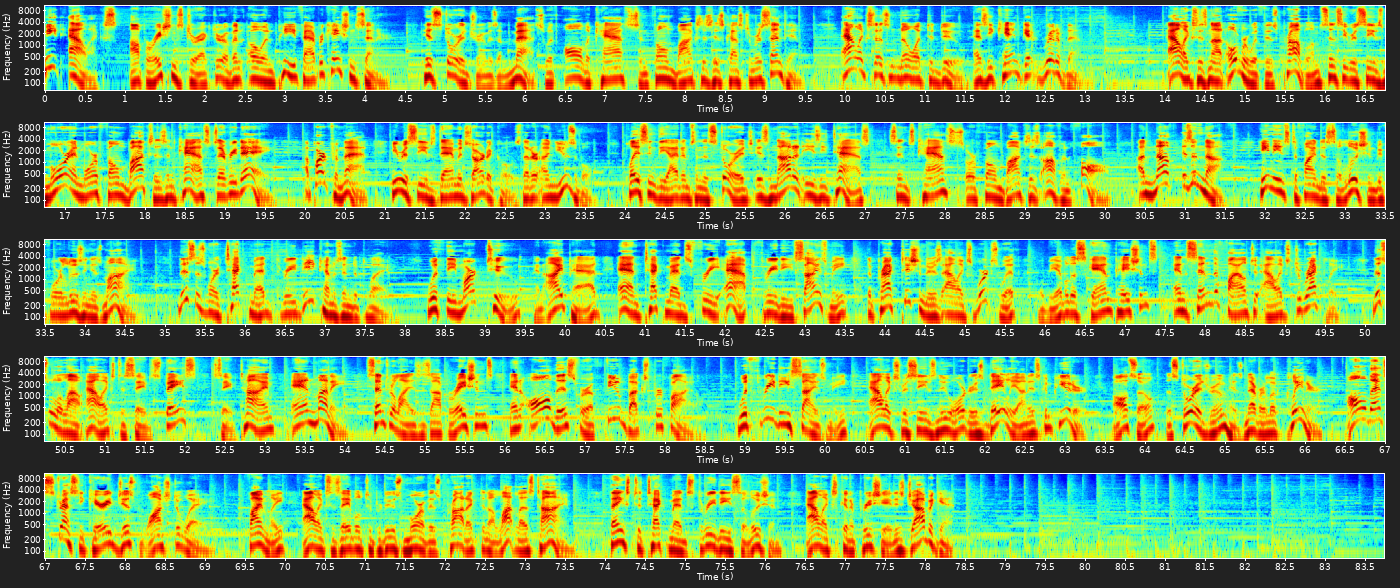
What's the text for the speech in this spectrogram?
Meet Alex, Operations Director of an O&P fabrication center. His storage room is a mess with all the casts and foam boxes his customers sent him. Alex doesn't know what to do as he can't get rid of them. Alex is not over with this problem since he receives more and more foam boxes and casts every day. Apart from that, he receives damaged articles that are unusable. Placing the items in the storage is not an easy task since casts or foam boxes often fall. Enough is enough. He needs to find a solution before losing his mind. This is where TechMed 3D comes into play. With the Mark II, an iPad, and TechMed's free app, 3DsizeMe, the practitioners Alex works with will be able to scan patients and send the file to Alex directly. This will allow Alex to save space, save time, and money, centralize his operations, and all this for a few bucks per file. With 3DsizeMe, Alex receives new orders daily on his computer. Also, the storage room has never looked cleaner. All that stress he carried just washed away. Finally, Alex is able to produce more of his product in a lot less time. Thanks to TechMed's 3D solution, Alex can appreciate his job again.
